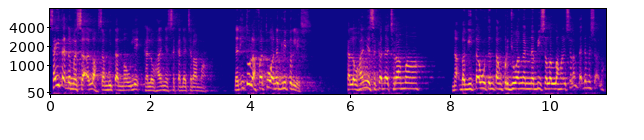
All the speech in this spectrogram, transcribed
Saya tak ada masalah sambutan Maulid kalau hanya sekadar ceramah. Dan itulah fatwa negeri Perlis. Kalau hanya sekadar ceramah nak bagi tahu tentang perjuangan Nabi sallallahu alaihi wasallam tak ada masalah.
